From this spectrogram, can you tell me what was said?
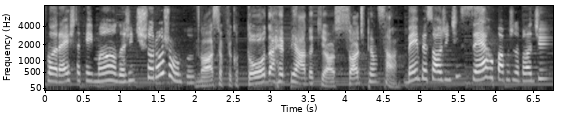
floresta queimando, a gente chorou junto. Nossa, eu fico toda arrepiada aqui, ó, só de pensar. Bem, pessoal, a gente encerra o Papo de Novela de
